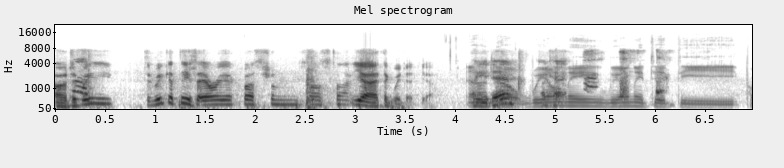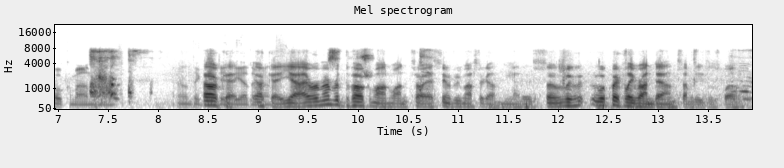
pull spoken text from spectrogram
oh, did we did we get these area questions last time? Yeah, I think we did. Yeah. Oh, you Uh, did? No, we Okay. only we only did the Pokemon one. I don't think we did Okay. the other Okay. ones. Yeah, I remembered the Pokemon one, so I assumed we must have gotten the others. So we- we'll quickly run down some of these as well.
